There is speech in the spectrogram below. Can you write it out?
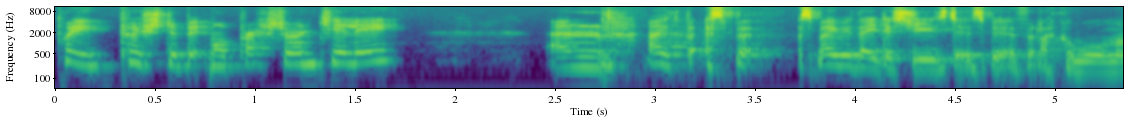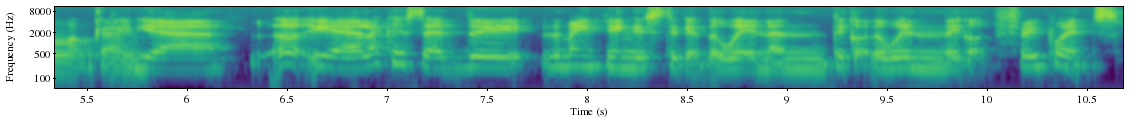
probably pushed a bit more pressure on Chile. And I suppose maybe they just used it as a bit of like a warm up game. yeah, uh, yeah, like I said, the the main thing is to get the win, and they got the win. They got three points.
